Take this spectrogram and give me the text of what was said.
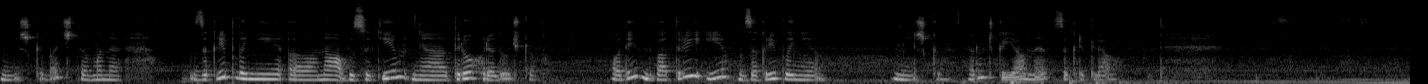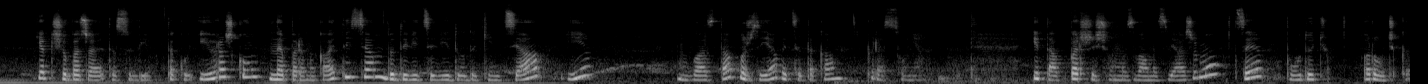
ніжки. Бачите, в мене закріплені е, на висоті е, трьох рядочків. Один, два, три і закріплені ніжки. Ручки я не закріпляла. Якщо бажаєте собі таку іграшку, не перемикайтеся, додивіться відео до кінця, і у вас також з'явиться така красуня. І так, перше, що ми з вами зв'яжемо, це будуть ручки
